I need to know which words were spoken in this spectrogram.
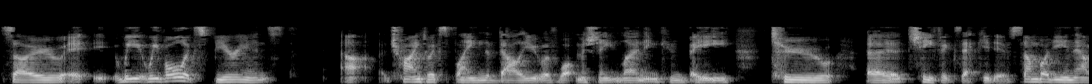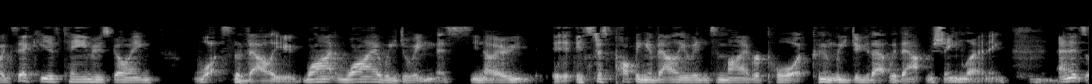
So it, we, we've all experienced uh, trying to explain the value of what machine learning can be to a chief executive, somebody in our executive team who's going, what's the value? Why, why are we doing this? You know, it, it's just popping a value into my report. Couldn't we do that without machine learning? Mm. And it's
